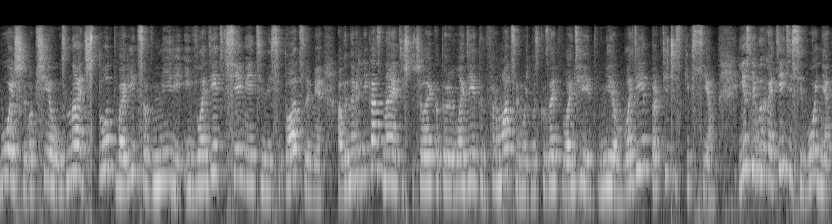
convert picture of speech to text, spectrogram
больше, вообще узнать, что творится в мире и владеть всеми этими ситуациями, а вы наверняка знаете, что человек, который владеет информацией, можно сказать, владеет миром, владеет практически всем. Если вы хотите сегодня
